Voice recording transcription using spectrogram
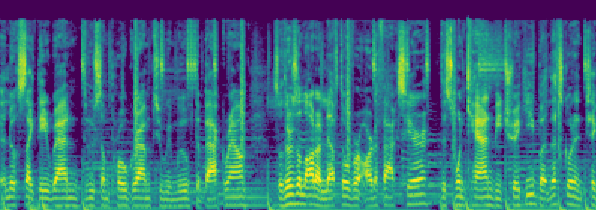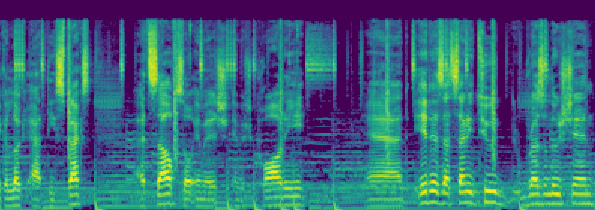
It looks like they ran through some program to remove the background. So there's a lot of leftover artifacts here. This one can be tricky, but let's go ahead and take a look at the specs itself. So image, image quality, and it is at 72 resolution.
